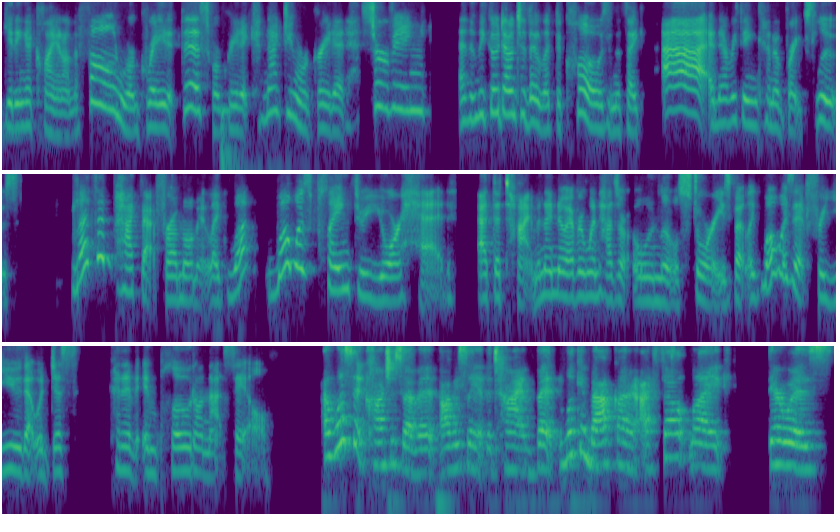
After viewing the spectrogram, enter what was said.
getting a client on the phone. We're great at this. We're great at connecting. We're great at serving. And then we go down to the like the close and it's like ah and everything kind of breaks loose. Let's unpack that for a moment. Like what what was playing through your head at the time and i know everyone has their own little stories but like what was it for you that would just kind of implode on that sale? I wasn't conscious of it obviously at the time but looking back on it i felt like there was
